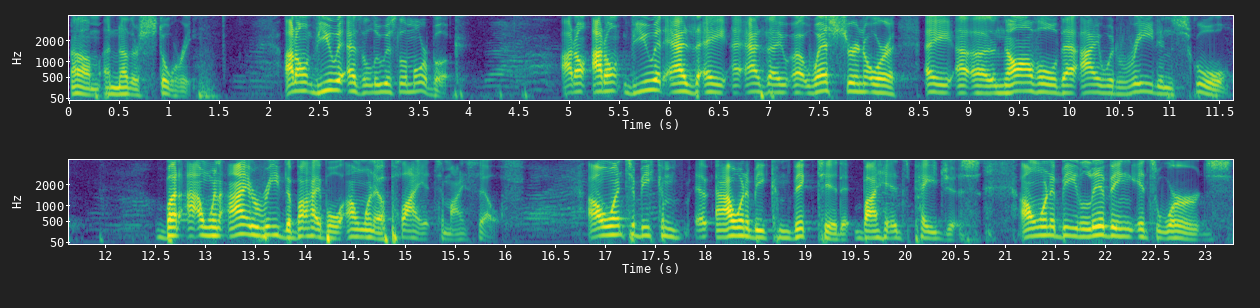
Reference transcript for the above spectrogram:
um, another story. I don't view it as a Louis L'Amour book. I don't, I don't view it as a, as a, Western or a, a, a novel that I would read in school. But I, when I read the Bible, I want to apply it to myself. I want to be I want to be convicted by its pages. I want to be living its words.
